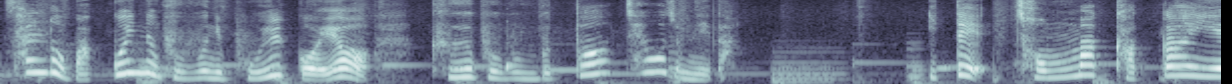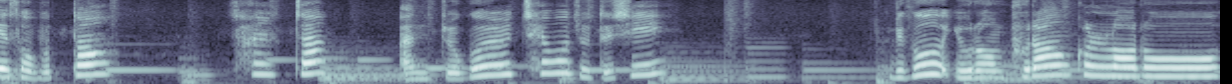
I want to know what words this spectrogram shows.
살로 막고 있는 부분이 보일 거예요. 그 부분부터 채워줍니다. 이때 점막 가까이에서부터 살짝 안쪽을 채워주듯이 그리고 이런 브라운 컬러로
